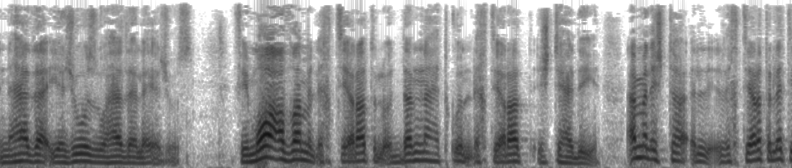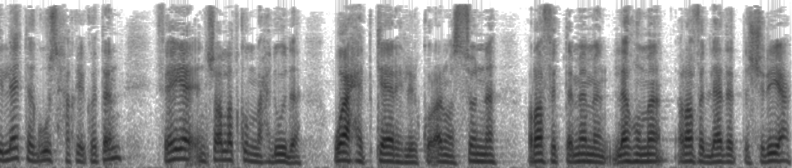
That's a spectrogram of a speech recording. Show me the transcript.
أن هذا يجوز وهذا لا يجوز. في معظم الاختيارات اللي قدامنا هتكون الاختيارات اجتهادية أما. الاختيارات التي لا تجوز حقيقة فهي إن شاء الله تكون محدودة واحد كاره للقرآن والسنة رافض تماما لهما رافض لهذا التشريع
